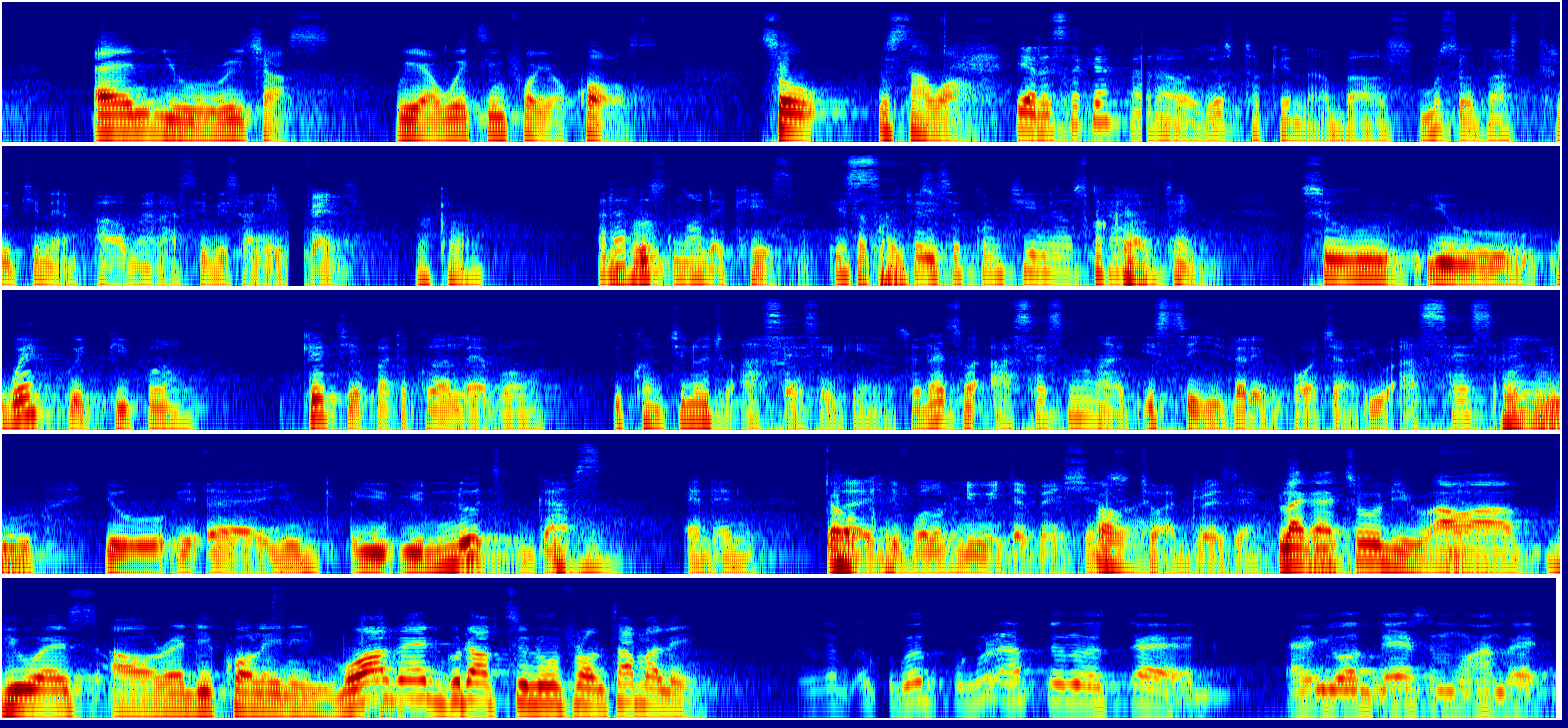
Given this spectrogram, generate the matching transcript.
and you reach us. We are waiting for your calls. So, Mr. Awal. Yeah, the second part I was just talking about, most of us treating empowerment as if it's an event. Okay. But that mm-hmm. is not the case. It's actually it's a continuous okay. kind of thing. So you work with people, get to a particular level, you continue to assess again. So that's why assessment at this stage is very important. You assess mm-hmm. and you you, uh, you you you note gaps mm-hmm. and then okay. uh, develop new interventions right. to address them. Like I told you, our yeah. viewers are already calling in. Mohammed, good afternoon from Tamale. Good, good afternoon, sir. And your guest, Mohammed.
